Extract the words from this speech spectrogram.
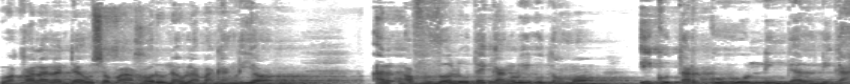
Wakala landau sop akhurun ulama kang liya Al afdhalu te kang luwih utama iku tarkuhu ninggal nikah.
